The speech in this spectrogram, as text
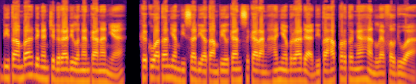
Ditambah dengan cedera di lengan kanannya, kekuatan yang bisa dia tampilkan sekarang hanya berada di tahap pertengahan level 2.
